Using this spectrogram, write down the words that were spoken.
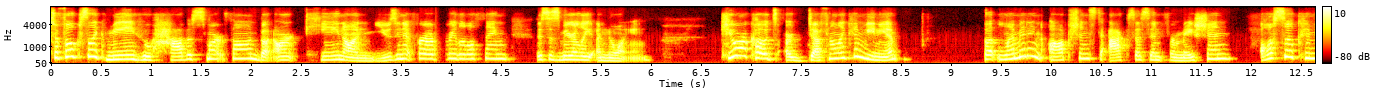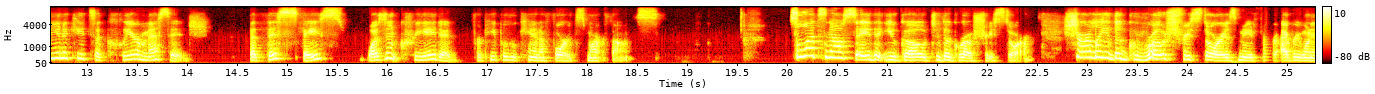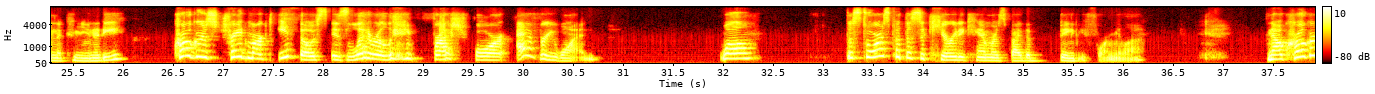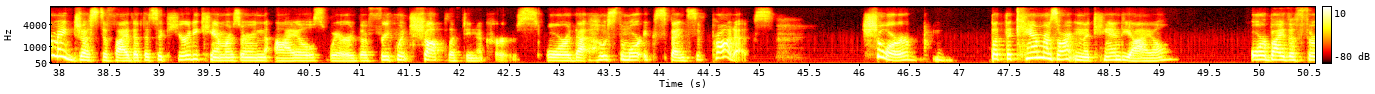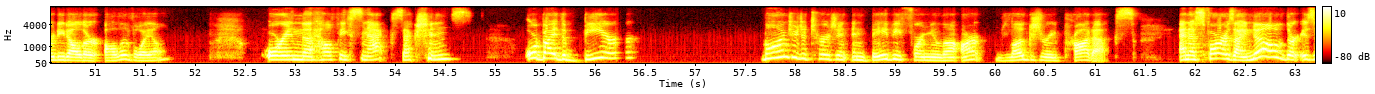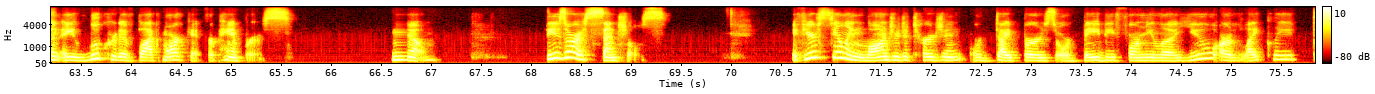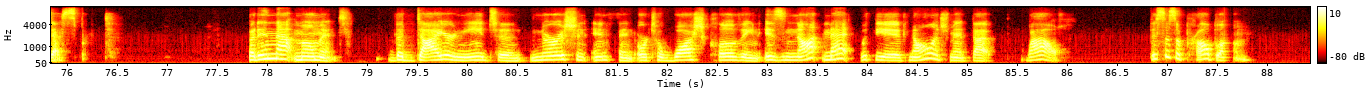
To folks like me who have a smartphone but aren't keen on using it for every little thing, this is merely annoying. QR codes are definitely convenient, but limiting options to access information also communicates a clear message that this space wasn't created for people who can't afford smartphones. So let's now say that you go to the grocery store. Surely the grocery store is made for everyone in the community. Kroger's trademarked ethos is literally fresh for everyone. Well, the stores put the security cameras by the baby formula. Now, Kroger may justify that the security cameras are in the aisles where the frequent shoplifting occurs or that host the more expensive products. Sure, but the cameras aren't in the candy aisle or by the $30 olive oil or in the healthy snack sections or by the beer. Laundry detergent and baby formula aren't luxury products. And as far as I know, there isn't a lucrative black market for Pampers. No, These are essentials. If you're stealing laundry detergent or diapers or baby formula, you are likely desperate. But in that moment, the dire need to nourish an infant or to wash clothing is not met with the acknowledgement that, wow, this is a problem.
